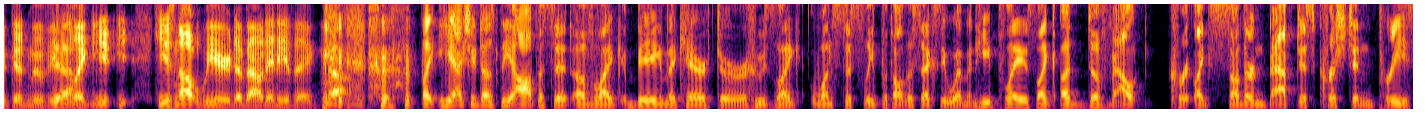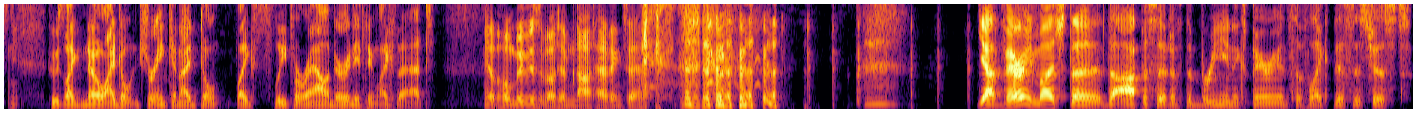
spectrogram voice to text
a good movie. Yeah. Like he, he he's not weird about anything. Yeah. like he actually does the opposite of like being the character who's like wants to sleep with all the sexy women. He plays like a devout like Southern Baptist Christian priest who's like, no, I don't drink and I don't like sleep around or anything like that. Yeah, the whole movie is about him not having sex. yeah, very much the the opposite of the Breen experience of like this is just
